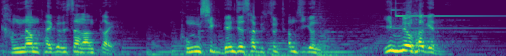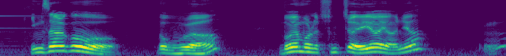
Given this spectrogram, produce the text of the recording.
강남 발그대상 안과에 공식 렌즈 삽입술 탐지견으로 임명하겠네. 김살구, 너 뭐야? 너야말로 진짜 AI 아니야? 응?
